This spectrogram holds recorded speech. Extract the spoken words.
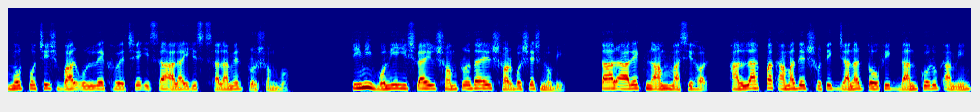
মোট পঁচিশ বার উল্লেখ হয়েছে ইসা আলাইহিস সালামের প্রসঙ্গ। তিনি বনি ইসরায়েল সম্প্রদায়ের সর্বশেষ নবী। তার আরেক নাম মাসিহর। আল্লাহ পাক আমাদের সঠিক জানার তৌফিক দান করুক, আমিন।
